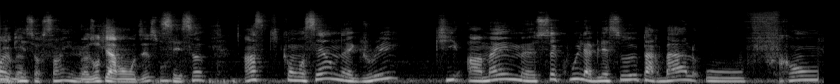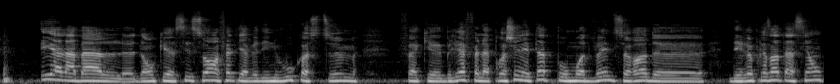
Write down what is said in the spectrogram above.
Ouais, les ben, pieds sur scène. Eux autres qui arrondissent. C'est ça. En ce qui concerne Gray, qui a même secoué la blessure par balle au front et à la balle. Donc, euh, c'est ça, en fait, il y avait des nouveaux costumes. Fait que, bref, la prochaine étape pour Mudvayne sera de, des représentations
